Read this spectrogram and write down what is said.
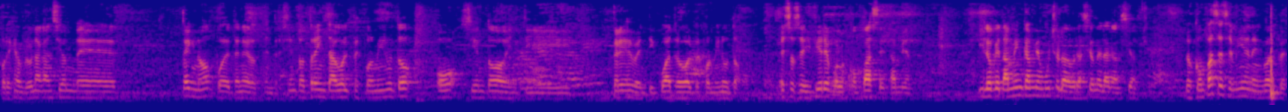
Por ejemplo, una canción de techno puede tener entre 130 golpes por minuto o 123, 24 golpes por minuto. Eso se difiere por los compases también. Y lo que también cambia mucho la duración de la canción. Los compases se miden en golpes.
